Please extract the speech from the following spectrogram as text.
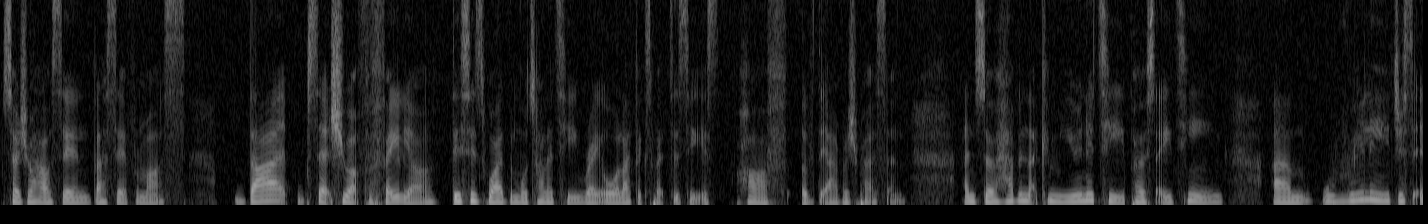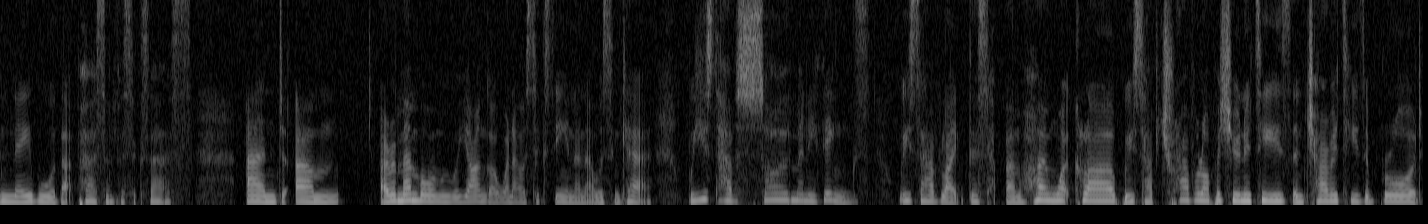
social housing. That's it from us. That sets you up for failure. This is why the mortality rate or life expectancy is half of the average person. And so having that community post 18 um, will really just enable that person for success. And um, I remember when we were younger, when I was 16 and I was in care, we used to have so many things. We used to have like this um, homework club, we used to have travel opportunities and charities abroad.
